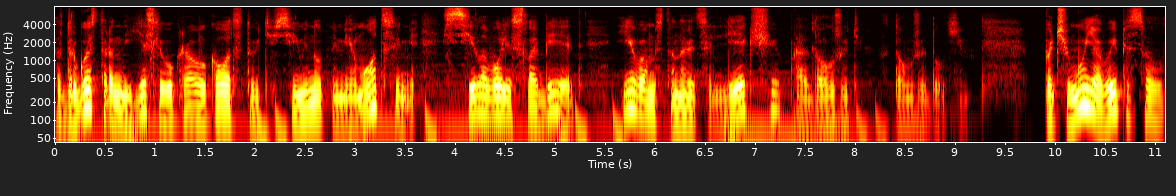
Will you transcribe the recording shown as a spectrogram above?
С другой стороны, если вы руководствуетесь сиюминутными эмоциями, сила воли слабеет, и вам становится легче продолжить в том же духе. Почему я выписал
